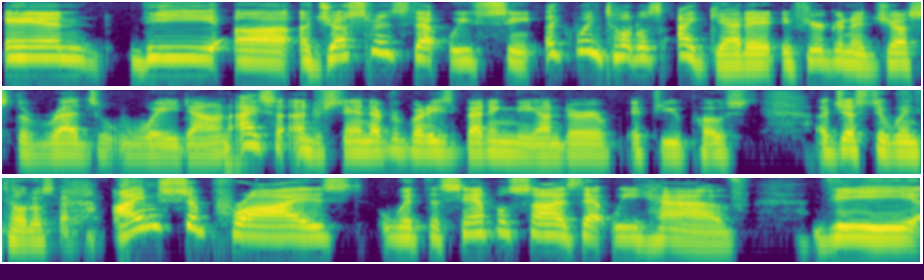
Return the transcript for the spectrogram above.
and the uh, adjustments that we've seen, like win totals, I get it. If you're going to adjust the Reds way down, I understand everybody's betting the under. If you post adjusted win totals, I'm surprised with the sample size that we have. The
